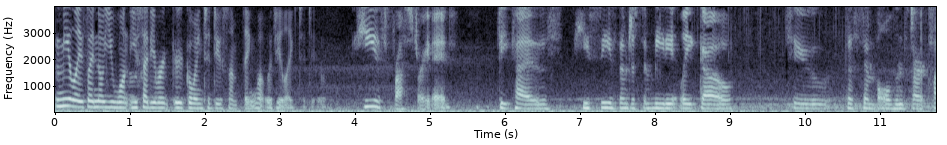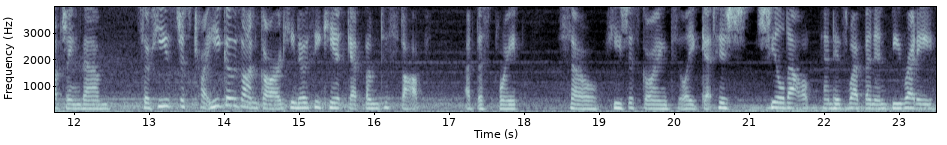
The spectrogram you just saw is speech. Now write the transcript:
Miles, I know you want. You said you were you're going to do something. What would you like to do? He's frustrated because he sees them just immediately go to the symbols and start touching them. So he's just try he goes on guard. He knows he can't get them to stop at this point. So he's just going to like get his shield out and his weapon and be ready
